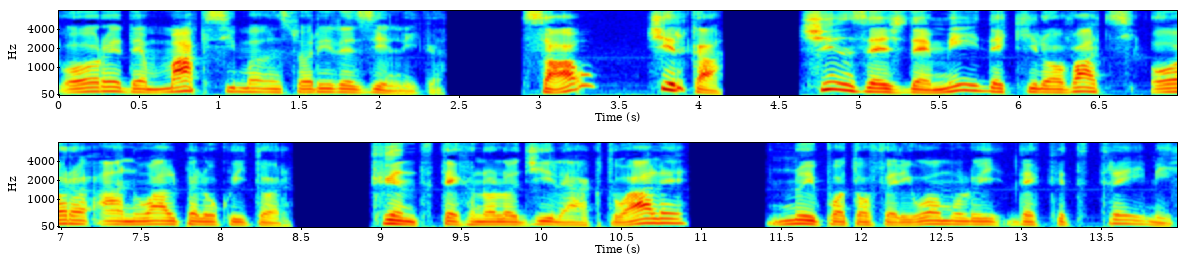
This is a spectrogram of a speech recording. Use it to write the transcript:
ore de maximă însorire zilnică, sau circa 50.000 de kWh oră anual pe locuitor când tehnologiile actuale nu-i pot oferi omului decât 3000.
